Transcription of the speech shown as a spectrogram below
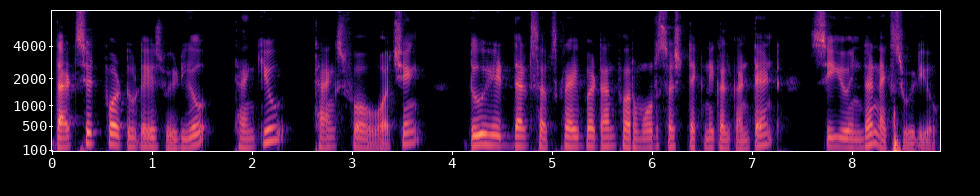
That's it for today's video. Thank you. Thanks for watching. Do hit that subscribe button for more such technical content. See you in the next video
